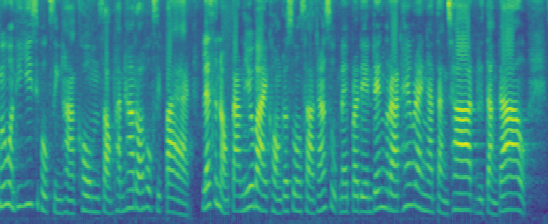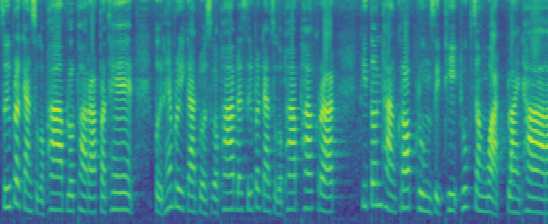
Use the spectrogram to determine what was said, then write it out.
เมื่อวันที่ 26 สิงหาคม 2568 และสนองตามนโยบายของกระทรวงสาธารณสุขในประเด็นเร่งรัดให้แรงงานต่างชาติหรือต่างด้าว ซื้อประกันสุขภาพลดภาระประเทศ เปิดให้บริการตรวจสุขภาพ และซื้อประกันสุขภาพภาครัฐ ที่ต้นทางครอบคลุมสิทธิทุกจังหวัดปลายทาง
